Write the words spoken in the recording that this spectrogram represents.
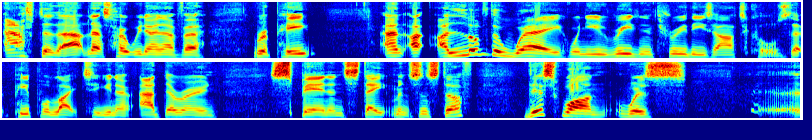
after that. Let's hope we don't have a repeat. And I, I love the way when you're reading through these articles that people like to, you know, add their own spin and statements and stuff. This one was, uh,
